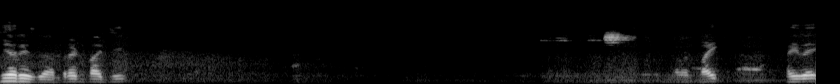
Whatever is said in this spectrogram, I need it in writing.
Here is the bread bhaji. Our bike highway.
